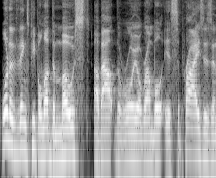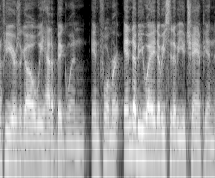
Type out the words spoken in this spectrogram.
One of the things people love the most about the Royal Rumble is surprises. And a few years ago, we had a big one in former NWA WCW champion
